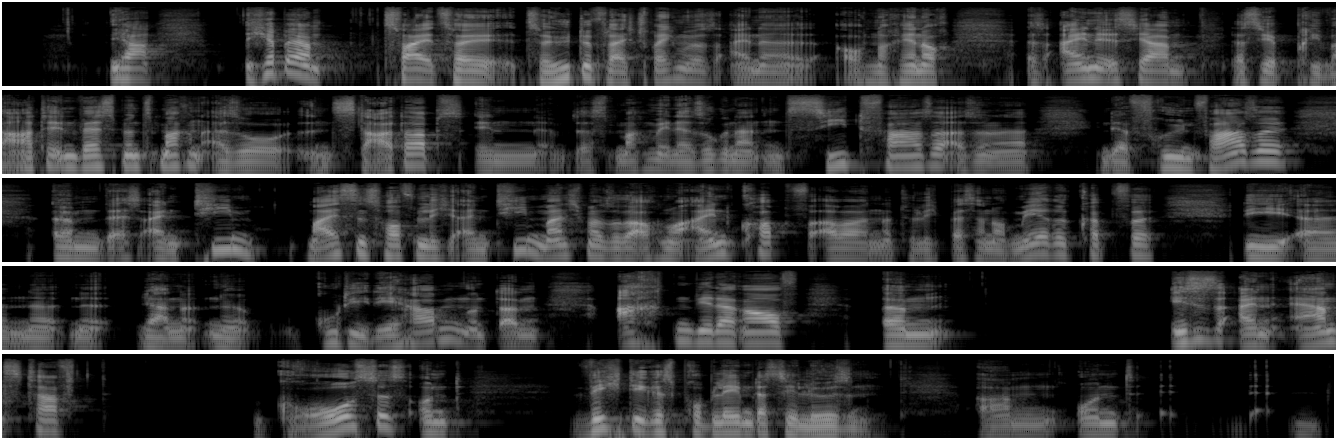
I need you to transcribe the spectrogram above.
Ja, ich habe ja zwei, zwei, zwei Hüte, vielleicht sprechen wir das eine auch nachher noch. Das eine ist ja, dass wir private Investments machen, also in Startups, in, das machen wir in der sogenannten Seed-Phase, also in der, in der, frühen Phase. Ähm, da ist ein Team, meistens hoffentlich ein Team, manchmal sogar auch nur ein Kopf, aber natürlich besser noch mehrere Köpfe, die äh, ne, ne, ja, eine ne gute Idee haben und dann achten wir darauf, ähm, ist es ein ernsthaft großes und wichtiges Problem, das sie lösen. Ähm, und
